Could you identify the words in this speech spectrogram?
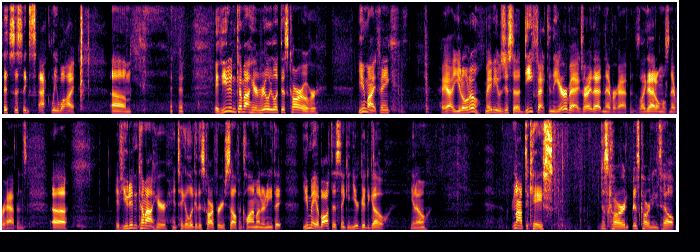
This is exactly why. Um, if you didn't come out here and really look this car over, you might think, yeah, you don't know. Maybe it was just a defect in the airbags, right? That never happens. Like that almost never happens. Uh, if you didn't come out here and take a look at this car for yourself and climb underneath it, you may have bought this thinking you're good to go, you know? Not the case. This car, this car needs help.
